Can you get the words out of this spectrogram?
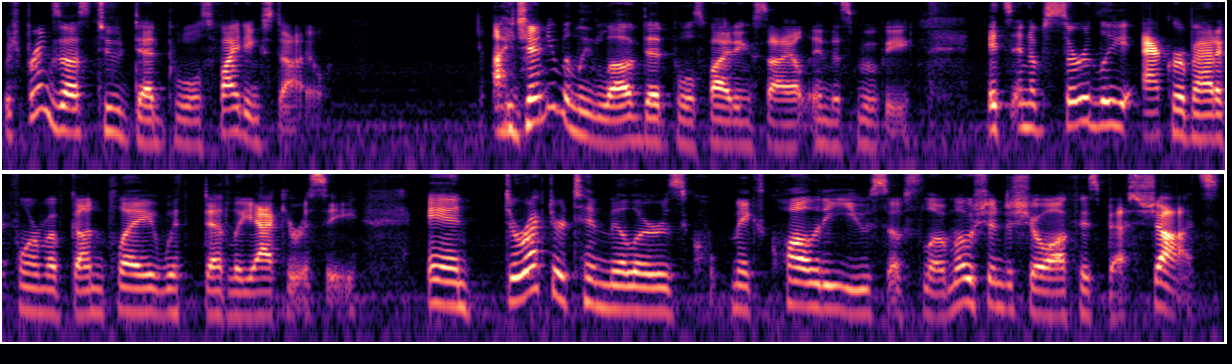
Which brings us to Deadpool's fighting style. I genuinely love Deadpool's fighting style in this movie. It's an absurdly acrobatic form of gunplay with deadly accuracy. And director Tim Millers makes quality use of slow motion to show off his best shots.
